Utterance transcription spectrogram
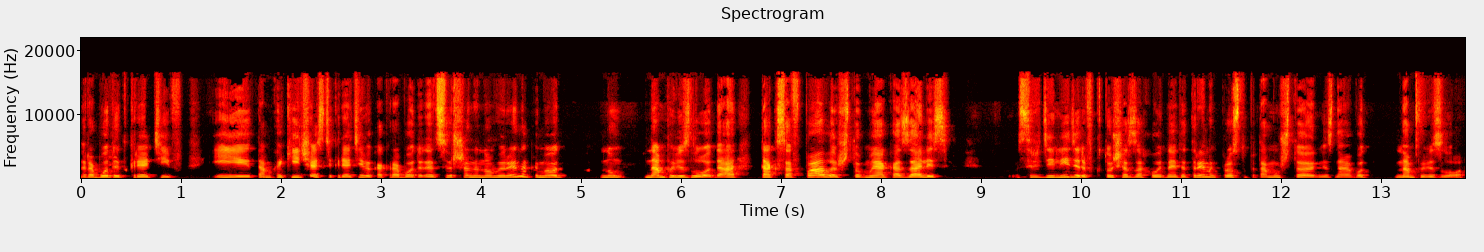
работает креатив и там какие части креатива как работают. Это совершенно новый рынок, и мы вот, ну, нам повезло, да, так совпало, что мы оказались среди лидеров, кто сейчас заходит на этот рынок, просто потому что, не знаю, вот нам повезло.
